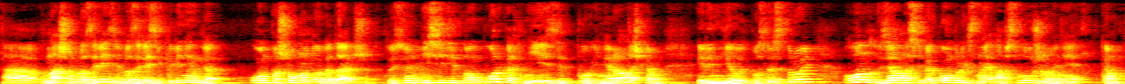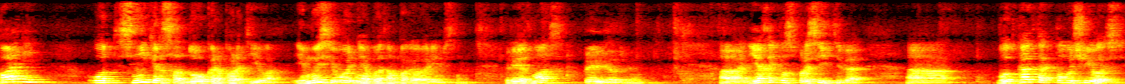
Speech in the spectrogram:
Э, в нашем разрезе, в разрезе клининга, он пошел намного дальше. То есть он не сидит на уборках, не ездит по генералочкам или не делает послестрой. Он взял на себя комплексное обслуживание компаний от сникерса до корпоратива. И мы сегодня об этом поговорим с ним. Привет, Макс. Привет, Жень. А, я хотел спросить тебя, а, вот как так получилось?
